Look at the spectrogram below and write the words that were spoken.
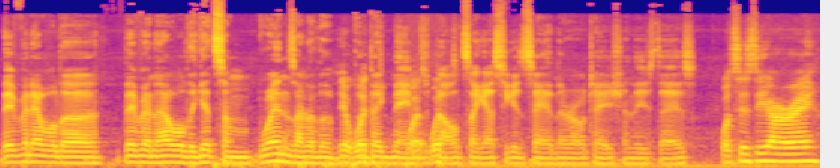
they've been able to they've been able to get some wins under the, Yeah, the big names what- what- belts. I guess you could say in their rotation these days. what's his ERA?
